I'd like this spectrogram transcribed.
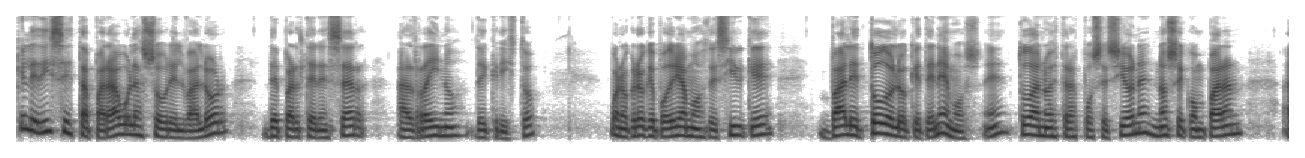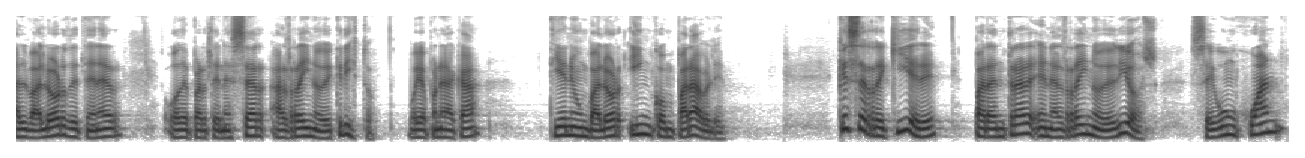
¿Qué le dice esta parábola sobre el valor de pertenecer al reino de Cristo? Bueno, creo que podríamos decir que vale todo lo que tenemos, ¿eh? todas nuestras posesiones no se comparan al valor de tener o de pertenecer al reino de Cristo. Voy a poner acá, tiene un valor incomparable. ¿Qué se requiere para entrar en el reino de Dios? Según Juan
